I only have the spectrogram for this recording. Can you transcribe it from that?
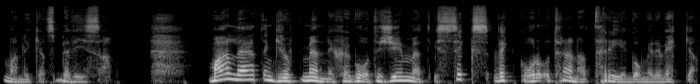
man lyckats bevisa. Man lät en grupp människor gå till gymmet i sex veckor och träna tre gånger i veckan.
